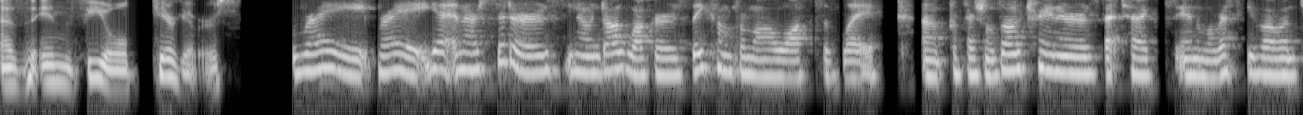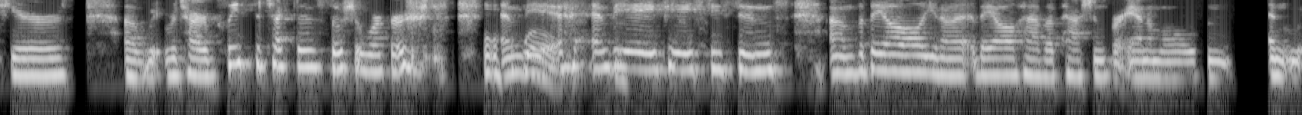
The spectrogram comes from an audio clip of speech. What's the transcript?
as the in the field caregivers. Right, right. Yeah. And our sitters, you know, and dog walkers, they come from all walks of life uh, professional dog trainers, vet techs, animal rescue volunteers, uh, re- retired police detectives, social workers, oh, MBA, MBA, PhD students. Um, but they all, you know, they all have a passion for animals. And, and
